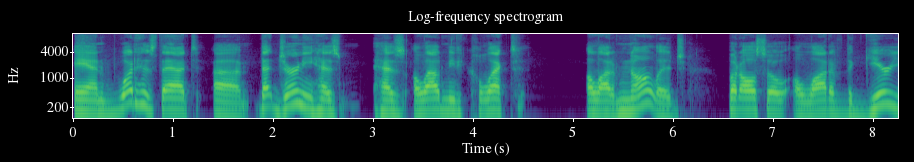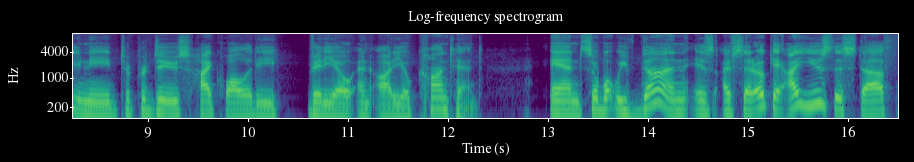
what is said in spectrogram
And what has that uh, that journey has has allowed me to collect a lot of knowledge but also a lot of the gear you need to produce high quality video and audio content. And so what we've done is i've said okay i use this stuff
